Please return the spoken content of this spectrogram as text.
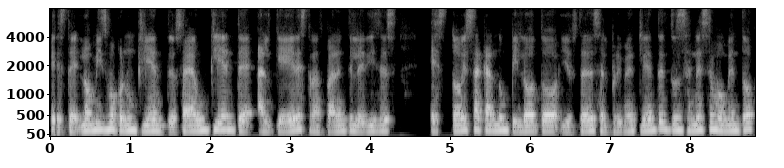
Este, lo mismo con un cliente, o sea, un cliente al que eres transparente y le dices, estoy sacando un piloto y usted es el primer cliente, entonces en ese momento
